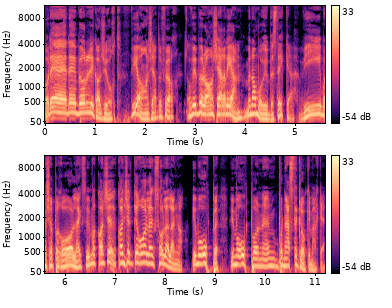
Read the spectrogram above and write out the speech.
Og det, det, burde de kanskje gjort. Vi har arrangert det før, og vi burde arrangere det igjen, men da må vi bestikke. Vi må kjøpe Rolex, vi må kanskje, kanskje ikke Rolex holder lenger. Vi må opp, vi må opp på, på, neste klokkemerke.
